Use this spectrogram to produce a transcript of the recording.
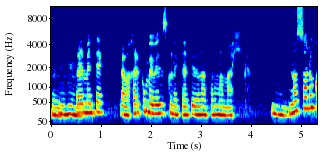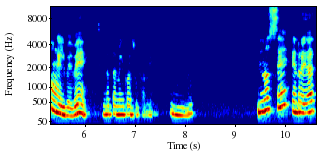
Mm. Realmente trabajar con bebés es conectarte de una forma mágica. Mm, No solo con el bebé, sino también con su familia. mm, No sé en realidad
